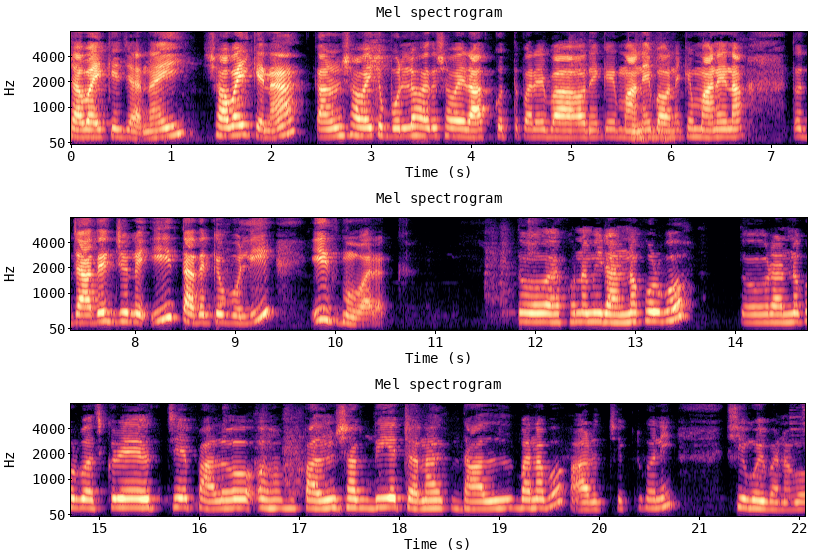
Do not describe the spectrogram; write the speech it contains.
সবাইকে জানাই। সবাইকে না, কারণ সবাইকে বললে হয়তো সবাই রাগ করতে পারে বা অনেকে মানে বা অনেকে মানে না। তো যাদের জন্য ঈদ তাদেরকে বলি ঈদ মোবারক। তো এখন আমি রান্না করব। তো রান্না করব আজ করে হচ্ছে পালো পালং শাক দিয়ে চানা ডাল বানাবো আর হচ্ছে একটুখানি সিমই বানাবো।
